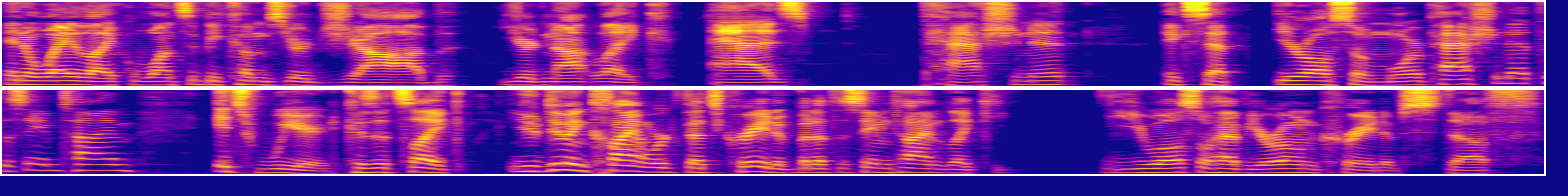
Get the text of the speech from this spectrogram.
in a way like once it becomes your job, you're not like as passionate, except you're also more passionate at the same time. It's weird because it's like you're doing client work that's creative, but at the same time, like you also have your own creative stuff.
